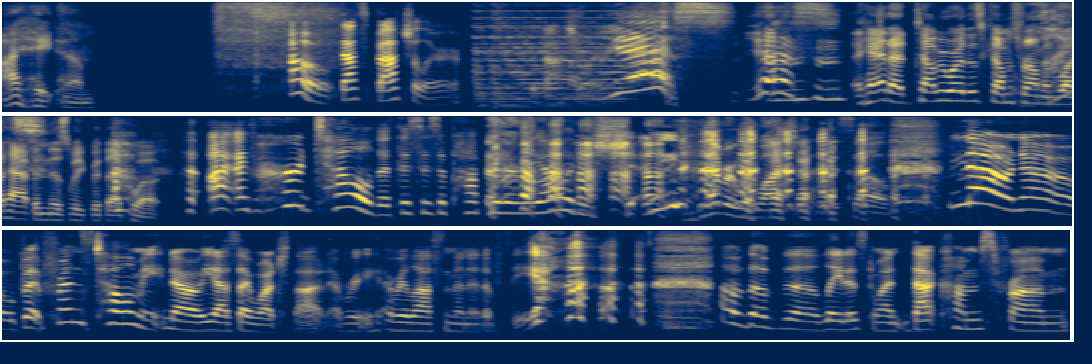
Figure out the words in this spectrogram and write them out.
I hate him. Oh, that's Bachelor. The Bachelor. Yes, yes. Hannah, tell me where this comes from and what happened this week with that quote. I, I've heard tell that this is a popular reality show. Never would watch it myself. No, no, but friends tell me. No, yes, I watch that every every last minute of the of the, of the latest one. That comes from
